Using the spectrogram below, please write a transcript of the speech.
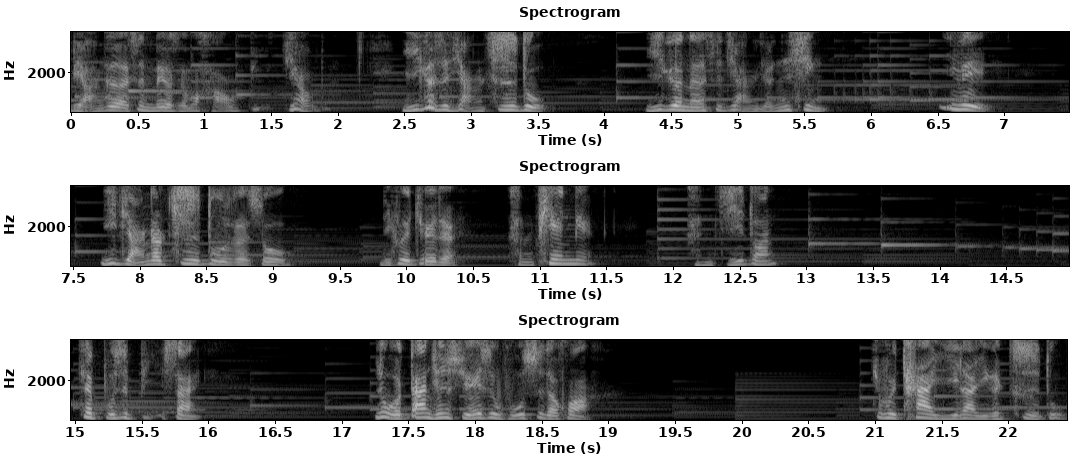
两个是没有什么好比较的，一个是讲制度。一个呢是讲人性，因为你讲到制度的时候，你会觉得很片面、很极端。这不是比赛。如果单纯学习胡适的话，就会太依赖一个制度。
